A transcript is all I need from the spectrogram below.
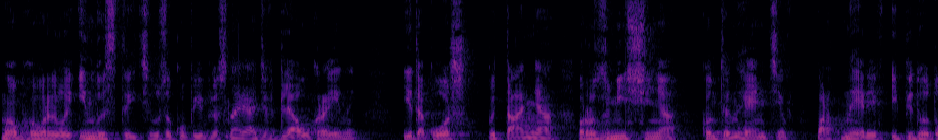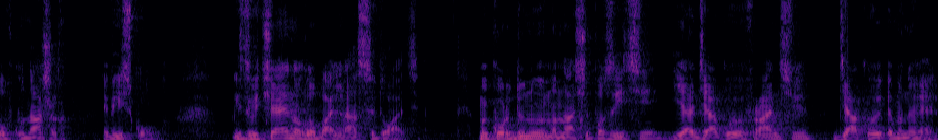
Ми обговорили інвестиції у закупівлю снарядів для України і також питання розміщення контингентів, партнерів і підготовку наших військових. І, звичайно, глобальна ситуація. Ми координуємо наші позиції. Я дякую Францію, дякую Еммануелю.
